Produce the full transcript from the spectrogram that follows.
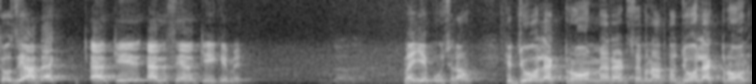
तो ज़्यादा है के एल से के के में। मैं ये पूछ रहा हूँ कि जो इलेक्ट्रॉन मैं रेड से बनाता हूँ, जो इलेक्ट्रॉन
